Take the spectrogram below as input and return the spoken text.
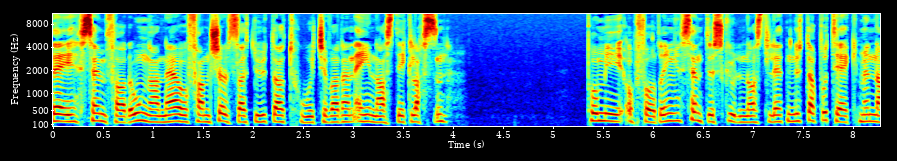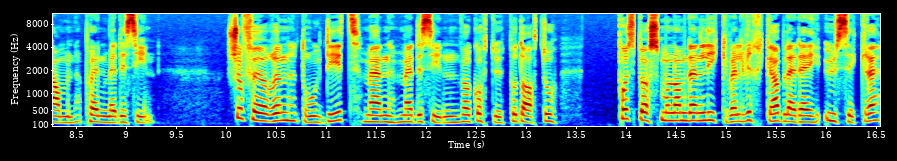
De saumfarte ungene og fant selvsagt ut at hun ikke var den eneste i klassen. På min oppfordring sendte skolen oss til et nytt apotek med navn på en medisin. Sjåføren drog dit, men medisinen var gått ut på dato. På spørsmål om den likevel virka, ble de usikre,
